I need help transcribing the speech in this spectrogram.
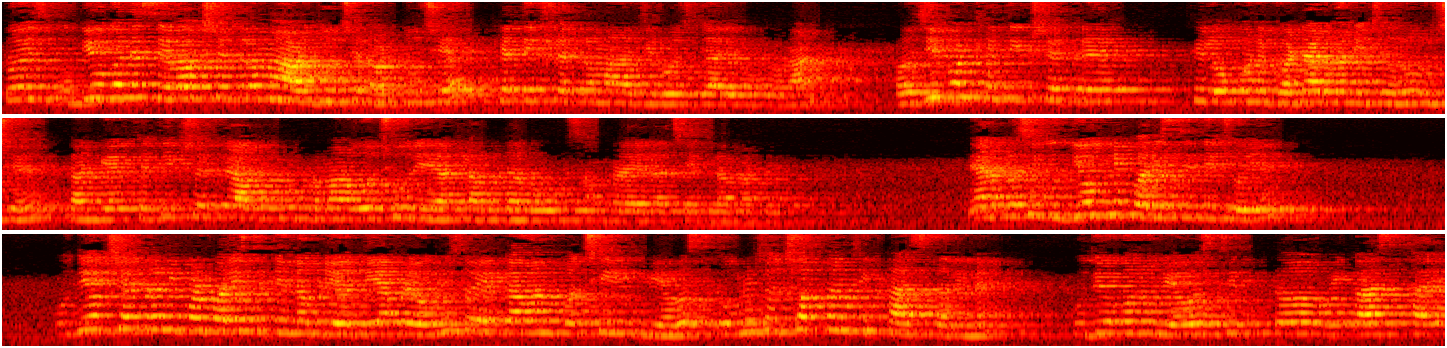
તો એ ઉદ્યોગ અને સેવા ક્ષેત્રમાં અડધું છે અડધું છે. ખેતી ક્ષેત્રમાં હજી રોજગારીનું પ્રમાણ. હજી પણ ખેતી ક્ષેત્રેથી લોકોને ઘટાડવાની જરૂર છે, કારણ કે ખેતી ક્ષેત્રે આવકનું પ્રમાણ ઓછું રહે, આટલા બધા લોકો સંકળાયેલા છે એટલા માટે. ત્યાર પછી ઉદ્યોગની પરિસ્થિતિ જોઈએ. ઉદ્યોગ ક્ષેત્રની પણ પરિસ્થિતિ નબળી હતી. આપણે ઓગણીસો એકાવન પછી વ્યવસ્થિત, ઓગણીસો છપ્પનથી ખાસ કરીને ઉદ્યોગોનો વ્યવસ્થિત વિકાસ થાય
